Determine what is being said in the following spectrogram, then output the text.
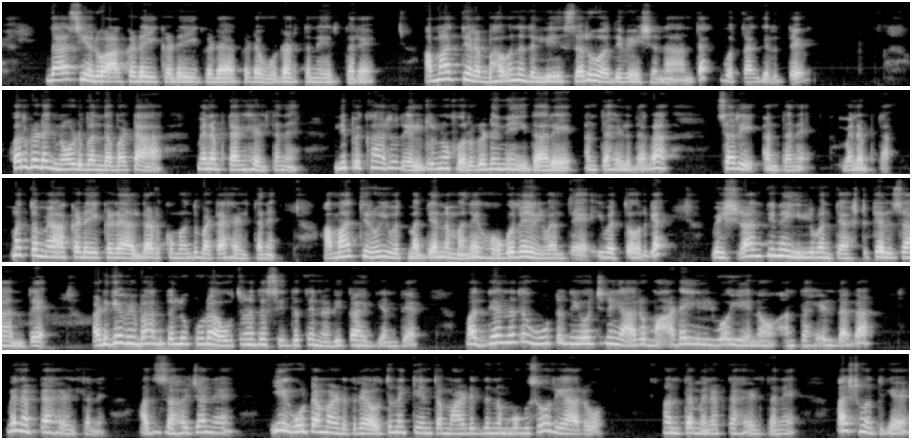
ದಾಸಿಯರು ಆ ಕಡೆ, ಈ ಕಡೆ ಈ ಕಡೆ, ಆ ಕಡೆ ಓಡಾಡ್ತಾನೆ ಇರ್ತಾರೆ. ಅಮಾತ್ಯರ ಭವನದಲ್ಲಿ ಸರು ಅಧಿವೇಶನ ಅಂತ ಗೊತ್ತಾಗಿರುತ್ತೆ. ಹೊರಗಡೆಗೆ ನೋಡಿ ಬಂದ ಭಟ ಮೆನಪ್ಟಾಗಿ ಹೇಳ್ತಾನೆ, ಲಿಪಿಕಾರರು ಎಲ್ರೂ ಹೊರಗಡೆನೇ ಇದ್ದಾರೆ ಅಂತ ಹೇಳಿದಾಗ, ಸರಿ ಅಂತಾನೆ ಮೆನಪ್ಟ. ಮತ್ತೊಮ್ಮೆ ಆ ಕಡೆ, ಈ ಕಡೆ ಅಲ್ದಾಡ್ಕೊಂಬಂದು ಬಟ ಹೇಳ್ತಾನೆ, ಅಮಾತ್ಯರು ಇವತ್ತು ಮಧ್ಯಾಹ್ನ ಮನೆಗೆ ಹೋಗೋದೇ ಇಲ್ವಂತೆ, ಇವತ್ತು ಅವ್ರಿಗೆ ವಿಶ್ರಾಂತಿನೇ ಇಲ್ಲವಂತೆ, ಅಷ್ಟು ಕೆಲಸ ಅಂತೆ. ಅಡುಗೆ ವಿಭಾಗದಲ್ಲೂ ಕೂಡ ಔತಣದ ಸಿದ್ಧತೆ ನಡೀತಾ ಇದೆಯಂತೆ. ಮಧ್ಯಾಹ್ನದ ಊಟದ ಯೋಚನೆ ಯಾರು ಮಾಡೇ ಇಲ್ವೋ ಏನೋ ಅಂತ ಹೇಳಿದಾಗ ಮೆನಪ್ಟ ಹೇಳ್ತಾನೆ, ಅದು ಸಹಜನೇ. ಈಗ ಊಟ ಮಾಡಿದ್ರೆ ಔತಣಕ್ಕೆ ಅಂತ ಮಾಡಿದ್ದನ್ನು ಮುಗಿಸೋರು ಯಾರು ಅಂತ ಮೆನಪ್ಟ ಹೇಳ್ತಾನೆ. ಅಷ್ಟು ಹೊತ್ತಿಗೆ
